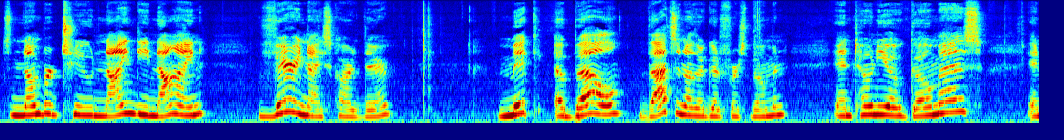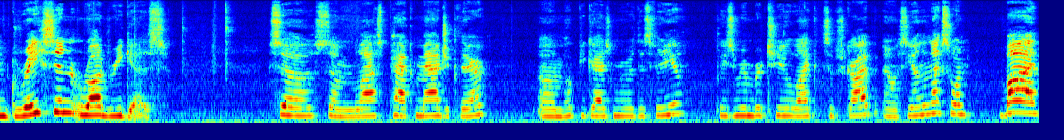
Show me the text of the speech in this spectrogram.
It's number 299. Very nice card there. Mick Abel. That's another good first Bowman. Antonio Gomez, and Grayson Rodriguez. So, some last pack magic there. Um, hope you guys enjoyed this video. Please remember to like and subscribe, and I'll see you on the next one. Bye!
